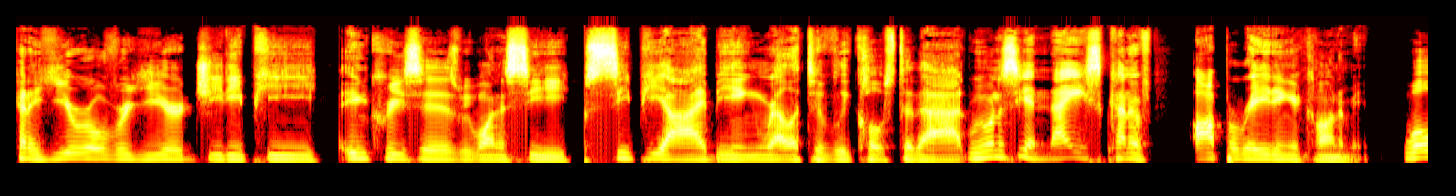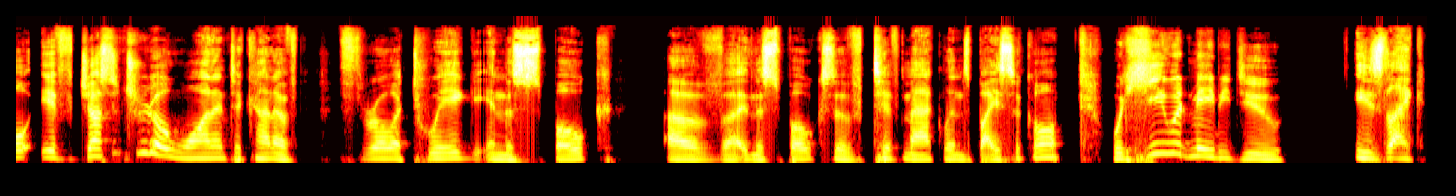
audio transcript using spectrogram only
kind of year over year GDP increases. We want to see CPI being relatively close to that. We want to see a nice kind of operating economy. Well, if Justin Trudeau wanted to kind of throw a twig in the spoke of uh, in the spokes of Tiff Macklem's bicycle, what he would maybe do is like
